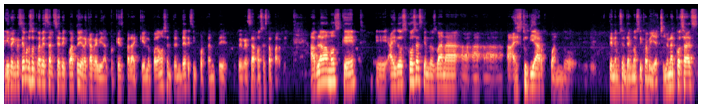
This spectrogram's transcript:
y regresemos otra vez al CD4 y a la carga viral, porque es para que lo podamos entender, es importante regresarnos a esta parte. Hablábamos que eh, hay dos cosas que nos van a, a, a estudiar cuando tenemos el diagnóstico de VIH. Y una cosa es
